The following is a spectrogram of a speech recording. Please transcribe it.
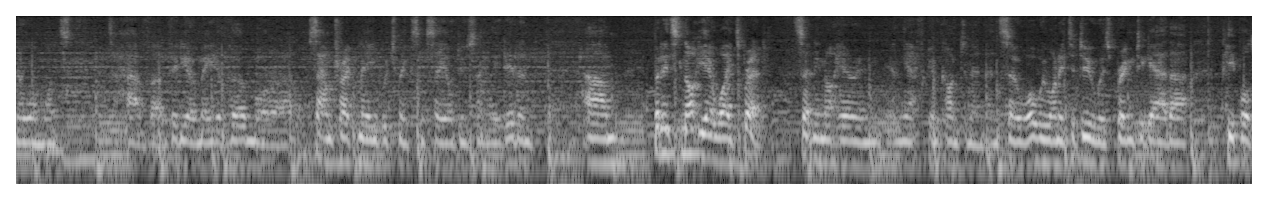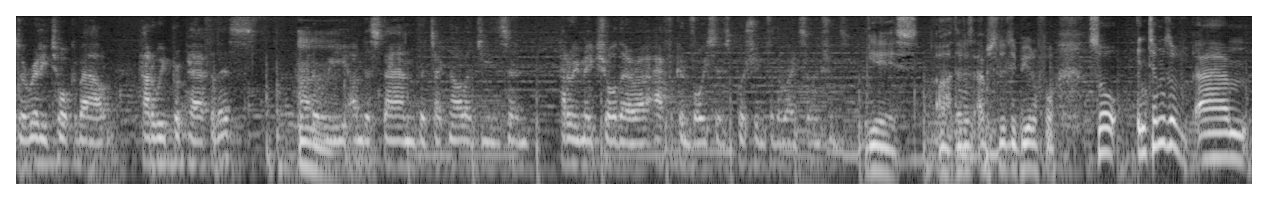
no one wants to have a video made of them or a soundtrack made which makes them say or do something they didn't. Um, but it's not yet widespread, certainly not here in, in the African continent. And so, what we wanted to do was bring together people to really talk about how do we prepare for this, how do we understand the technologies, and how do we make sure there are African voices pushing for the right solutions. Yes. Oh, that is absolutely beautiful. So, in terms of um,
